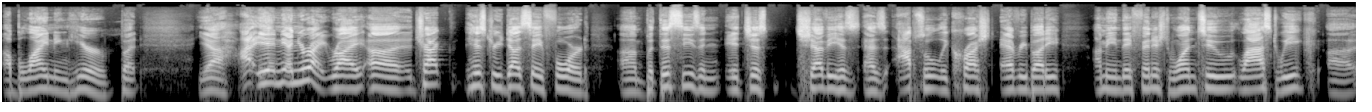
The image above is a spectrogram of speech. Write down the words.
a blinding here. But yeah, I, and, and you're right, right? Uh, track history does say Ford, um, but this season it just Chevy has has absolutely crushed everybody. I mean, they finished one two last week, uh,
